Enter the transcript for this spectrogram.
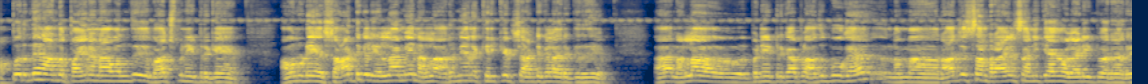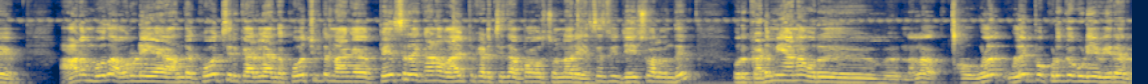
அப்போ இருந்தே நான் அந்த பையனை நான் வந்து வாட்ச் பண்ணிட்டு இருக்கேன். அவனுடைய ஷாட்டுகள் எல்லாமே நல்ல அருமையான கிரிக்கெட் ஷாட்டுகளாக இருக்குது. நல்லா பண்ணிட்டு இருக்காப்புல. அது போக நம்ம ராஜஸ்தான் ராயல்ஸ் அணிக்காக விளையாடிட்டு வர்றாரு. ஆடும்போது அவருடைய அந்த கோச் இருக்காருல்ல அந்த கோச்சுக்கிட்ட நாங்கள் பேசுகிறதுக்கான வாய்ப்பு கிடைச்சிது. அப்போ அவர் சொன்னார் எஸ்எஸ்வி ஜெய்ஸ்வால் வந்து ஒரு கடுமையான ஒரு நல்லா உழை உழைப்பை கொடுக்கக்கூடிய வீரர்.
